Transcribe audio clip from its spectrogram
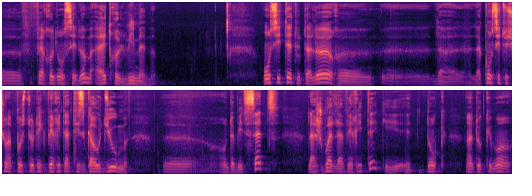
euh, faire renoncer l'homme à être lui-même. On citait tout à l'heure la, constitution apostolique Veritatis Gaudium en 2007, la joie de la vérité, qui est donc un document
